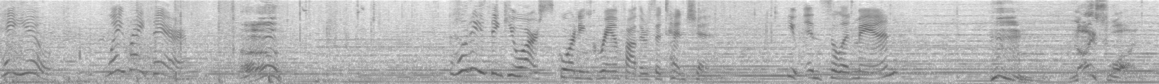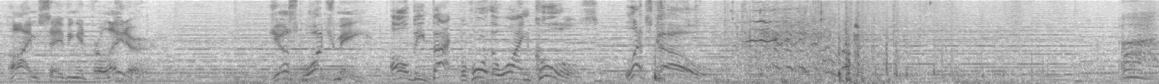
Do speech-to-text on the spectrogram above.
Hey, you. Wait right there. Huh? Who do you think you are scorning grandfather's attention? You insolent man. Hmm. Nice one. I'm saving it for later. Just watch me. I'll be back before the wine cools. Let's go! Ah!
